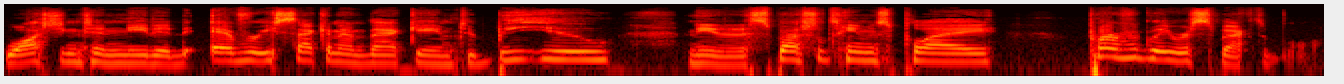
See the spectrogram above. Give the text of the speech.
Washington needed every second of that game to beat you. Needed a special teams play. Perfectly respectable.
